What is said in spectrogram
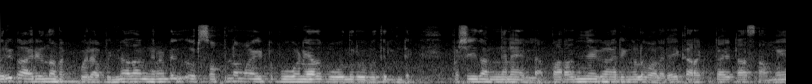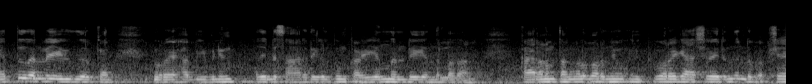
ഒരു കാര്യവും നടക്കില്ല പിന്നെ അത് അങ്ങനെ ഒരു സ്വപ്നമായിട്ട് പോവുകയാണെങ്കിൽ അത് പോകുന്ന രൂപത്തിലുണ്ട്. പക്ഷേ ഇത് അങ്ങനെയല്ല. പറഞ്ഞ കാര്യങ്ങൾ വളരെ കറക്റ്റായിട്ട് ആ സമയത്ത് തന്നെ എഴുതി തീർക്കാൻ കുറെ ഹബീബിനും അതിന്റെ സാരഥികൾക്കും കഴിയുന്നുണ്ട് എന്നുള്ളതാണ്. കാരണം തങ്ങൾ പറഞ്ഞു എനിക്ക് കുറേ ക്യാഷ് വരുന്നുണ്ട്. പക്ഷേ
